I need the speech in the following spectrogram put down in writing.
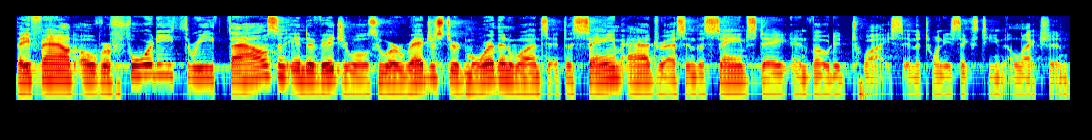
They found over 43,000 individuals who were registered more than once at the same address in the same state and voted twice in the 2016 election.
